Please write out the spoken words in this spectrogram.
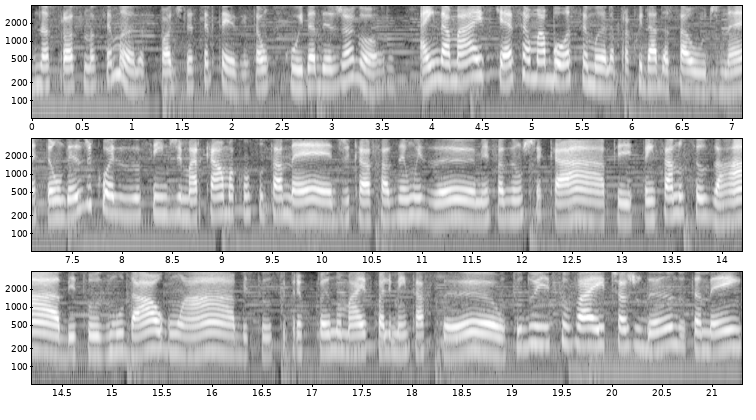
nas próximas semanas, pode ter certeza. Então, cuida desde agora. Ainda mais que essa é uma boa semana para cuidar da saúde, né? Então, desde coisas assim de marcar uma consulta médica, fazer um exame, fazer um check-up, pensar nos seus hábitos, mudar algum hábito, se preocupando mais com a alimentação, tudo isso vai te ajudando também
